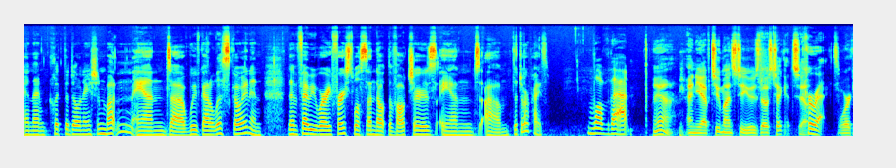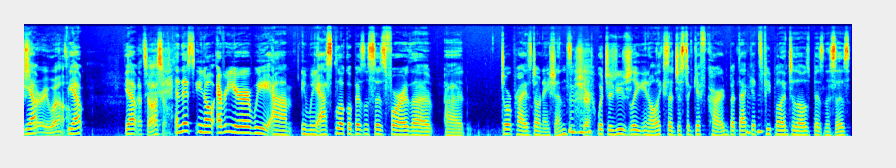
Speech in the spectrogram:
and then click the donation button. And uh, we've got a list going. And then February 1st, we'll send out the vouchers and um, the door prize. Love that. Yeah. And you have two months to use those tickets. So Correct. Works yep. very well. Yep. Yep. That's awesome. And this, you know, every year we um, we ask local businesses for the uh, door prize donations, mm-hmm. sure. which are usually, you know, like I said, just a gift card, but that mm-hmm. gets people into those businesses.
